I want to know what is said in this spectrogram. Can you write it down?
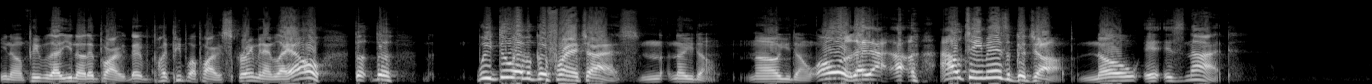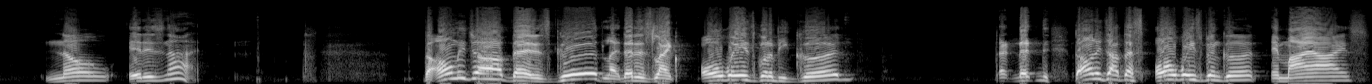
You know, people that you know they probably they people are probably screaming at me like, "Oh, the the we do have a good franchise." No, no you don't. No, you don't. Oh, that, uh, our team is a good job. No, it is not. No, it is not. The only job that is good, like that is like always going to be good. That, that, the only job that's always been good in my eyes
